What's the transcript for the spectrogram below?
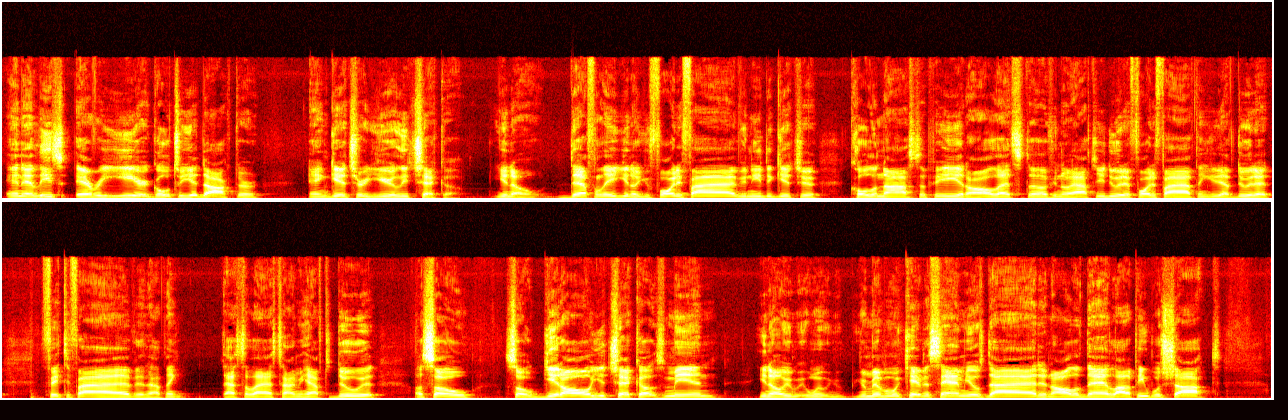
and at least every year go to your doctor and get your yearly checkup. You know, definitely, you know, you're 45, you need to get your colonoscopy and all that stuff. You know, after you do it at 45, I think you have to do it at 55, and I think that's the last time you have to do it. Uh, so, so get all your checkups, men. You know, you remember when Kevin Samuels died and all of that. A lot of people were shocked.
